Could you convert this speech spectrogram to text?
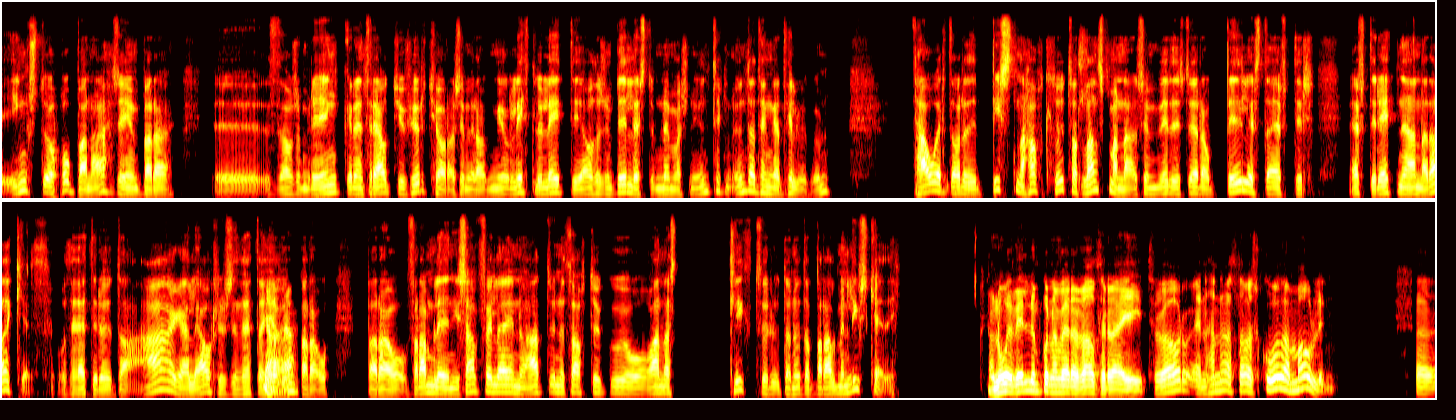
yngstu hópana, segjum bara uh, þá sem eru yngre en 30-40 ára sem eru á mjög litlu leiti á þessum bygglistum nema svona undantengar tilvikum, þá er þetta orðið bísna hátt hlutfall landsmanna sem verðist vera á bygglista eftir, eftir einni annar aðgerð og þetta eru auðvitað agalega áhrif sem þetta hefur já. bara bara á framleiðin í samfélaginu, atvinnu þáttöku og annars klíkt fyrir utan auðvitað bara almenn lífskeiði. Og nú er Viljum búin að vera ráðherra í tvö ár en hann er alltaf að skoða málin. Það,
